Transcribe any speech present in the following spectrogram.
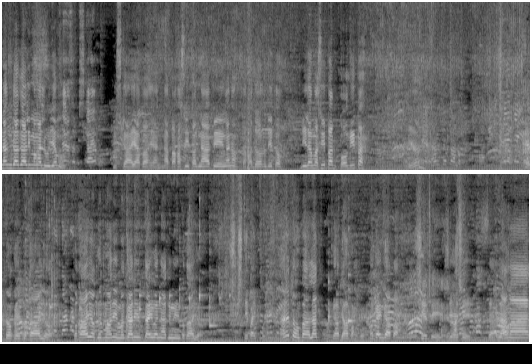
nanggagaling mga luya mo? Sa Biskaya po. Biskaya pa, yan. Napakasipag nating ano, takadoro dito. Hindi lang masipag, pogi pa. Ayun. Ito kay Tokayo. Tokayo, good morning. Magkano yung Taiwan natin ngayon, Tokayo? 65 po. Ano to, balag? Gapang po. Magkano gapang? 7. Siyete. Salamat.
